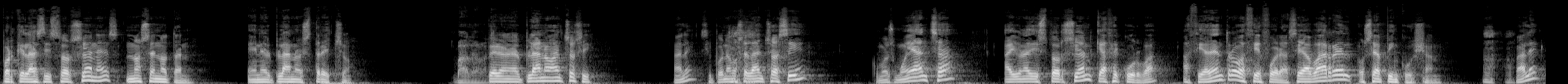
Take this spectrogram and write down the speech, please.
Porque las distorsiones no se notan en el plano estrecho, Vale, vale. pero en el plano ancho sí. ¿Vale? Si ponemos el ancho así, como es muy ancha, hay una distorsión que hace curva, hacia adentro o hacia afuera, sea barrel o sea pincushion. ¿Vale?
